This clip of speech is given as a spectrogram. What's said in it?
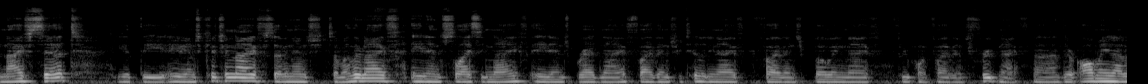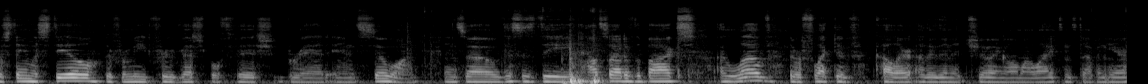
knife set. You get the eight inch kitchen knife, seven inch some other knife, eight inch slicing knife, eight inch bread knife, five inch utility knife, five inch bowie knife, 3.5 inch fruit knife. Uh, they're all made out of stainless steel. They're for meat, fruit, vegetable, fish, bread, and so on. And so this is the outside of the box. I love the reflective color other than it showing all my lights and stuff in here,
